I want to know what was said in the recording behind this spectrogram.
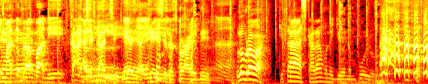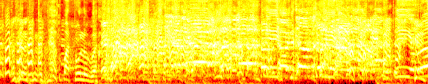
Jemaatnya berapa di KAC? KAC iya ya underscore ID lo berapa? Kita sekarang menuju 60. 40 gua iya bro.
